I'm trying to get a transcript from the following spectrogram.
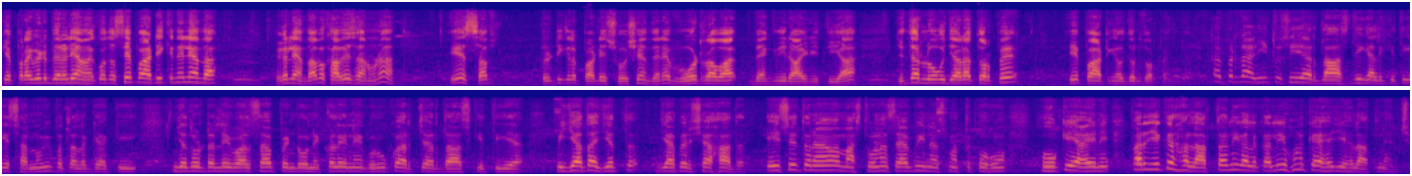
ਕਿ ਪ੍ਰਾਈਵੇਟ ਬਿੱਲ ਲਿਆਵਾਂ, ਕੋਈ ਦੱਸੇ ਪਾਰਟੀ ਕਿੰਨੇ ਲਿਆਂਦਾ? ਅਗਰ ਲਿਆਂਦਾ ਵਿਖਾਵੇ ਸਾਨੂੰ ਨਾ, ਇਹ ਸਭ ਪੋਲੀਟੀਕਲ ਪਾਰਟੀ ਸ਼ੋਸ਼ੇ ਹੁੰਦੇ ਨੇ, ਵੋਟ ਰਵਾ ਬੈਂਕ ਦੀ ਰਾਜਨੀਤੀ ਆ, ਜਿੱਧਰ ਲੋਕ ਜ਼ਿਆਦਾ ਤੁਰ ਪਏ, ਇਹ ਪਾਰਟੀਆਂ ਉਧਰ ਨੂੰ ਤੁਰ ਪੈਂਦੀਆਂ। ਪ੍ਰਧਾਨ ਜੀ, ਤੁਸੀਂ ਅਰਦਾਸ ਦੀ ਗੱਲ ਕੀਤੀ ਹੈ, ਸਾਨੂੰ ਵੀ ਪਤਾ ਲੱਗਿਆ ਕਿ ਜਦੋਂ ਡੱਲੇਵਾਲ ਸਾਹਿਬ ਪਿੰਡੋਂ ਨਿਕਲੇ ਨੇ, ਗੁਰੂ ਘਰ 'ਚ ਅਰਦਾਸ ਕੀਤੀ ਹੈ, ਵੀ ਜਾਂ ਤਾਂ ਜਿੱਤ ਜਾਂ ਫਿਰ ਸ਼ਹਾਦਤ। ਇਸੇ ਤਰ੍ਹਾਂ ਮਸਤੂਆਣਾ ਸਾਹਿਬ ਵੀ ਨਸਮਤਕ ਹੋ ਹੋ ਕੇ ਆਏ ਨੇ। ਪਰ ਜੇਕਰ ਹਾਲਾਤਾਂ ਦੀ ਗੱਲ ਕਰ ਲਈ ਹੁਣ ਕਿਹੋ ਜਿਹੇ ਹਾਲਾਤ ਨੇ ਅੱਜ?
